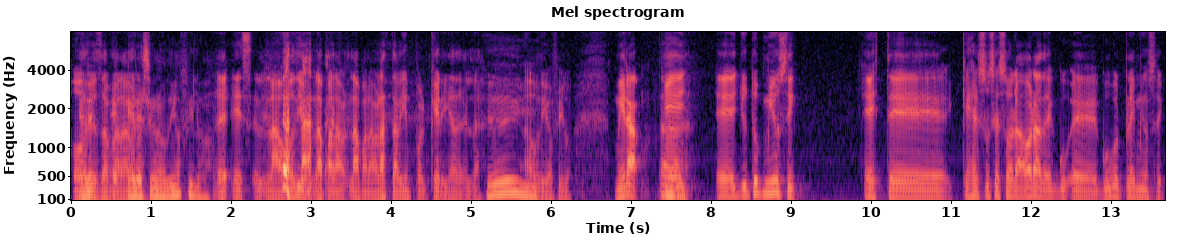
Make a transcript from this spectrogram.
Odio Eres, esa palabra. eres un audiófilo. Eh, Es, la odio. la, palabra, la palabra está bien porquería, de verdad. Audiófilo. Mira, Ah. eh, eh, YouTube Music, este, que es el sucesor ahora de eh, Google Play Music.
